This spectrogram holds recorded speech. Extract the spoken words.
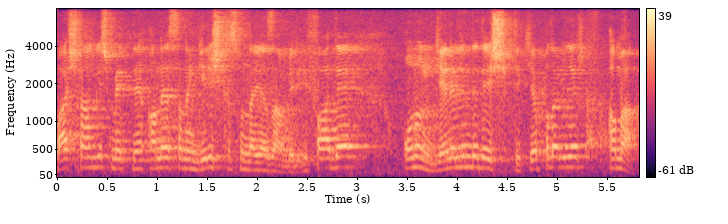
başlangıç metni anayasanın giriş kısmında yazan bir ifade. Onun genelinde değişiklik yapılabilir ama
